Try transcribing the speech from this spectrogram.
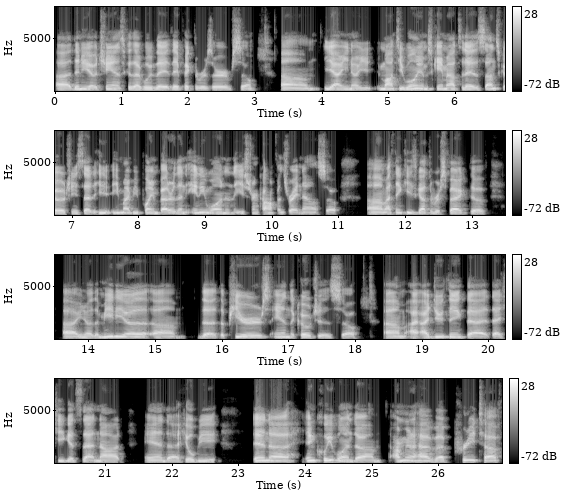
uh, then you have a chance because I believe they they pick the reserves. So, um, yeah, you know, you, Monty Williams came out today, the Suns coach, and he said he he might be playing better than anyone in the Eastern Conference right now. So, um, I think he's got the respect of uh, you know the media, um, the the peers, and the coaches. So, um, I, I do think that that he gets that nod and uh, he'll be in uh, in Cleveland. Um, I'm to have a pretty tough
